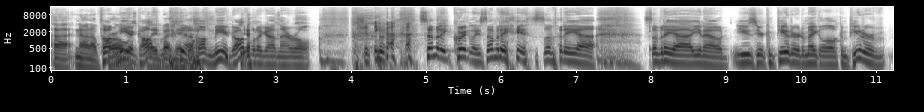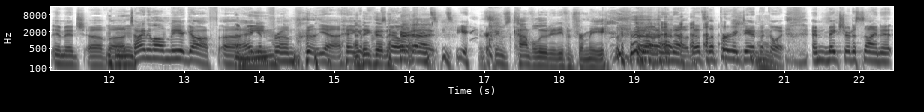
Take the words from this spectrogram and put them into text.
uh, no, no. Thought Pearl Mia was Goth. played by Mia yeah, I Goth. thought Mia Goth would have gotten that role. Somebody quickly, somebody, somebody, uh, somebody, uh, you know, use your computer to make a little computer image of uh, tiny little Mia Goth uh, Mm-hmm. Hanging meme? from, yeah, hanging think from that- Scarlett Johansson's ear. It seems convoluted even for me. no, no, no, that's the perfect Dan McCoy. And make sure to sign it,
